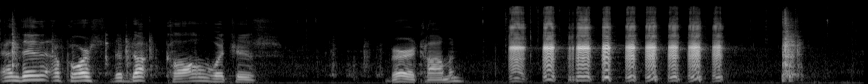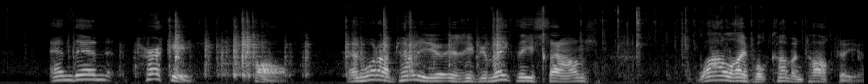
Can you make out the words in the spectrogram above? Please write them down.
And then, of course, the duck call, which is very common. And then turkey call. And what I'm telling you is if you make these sounds, wildlife will come and talk to you.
